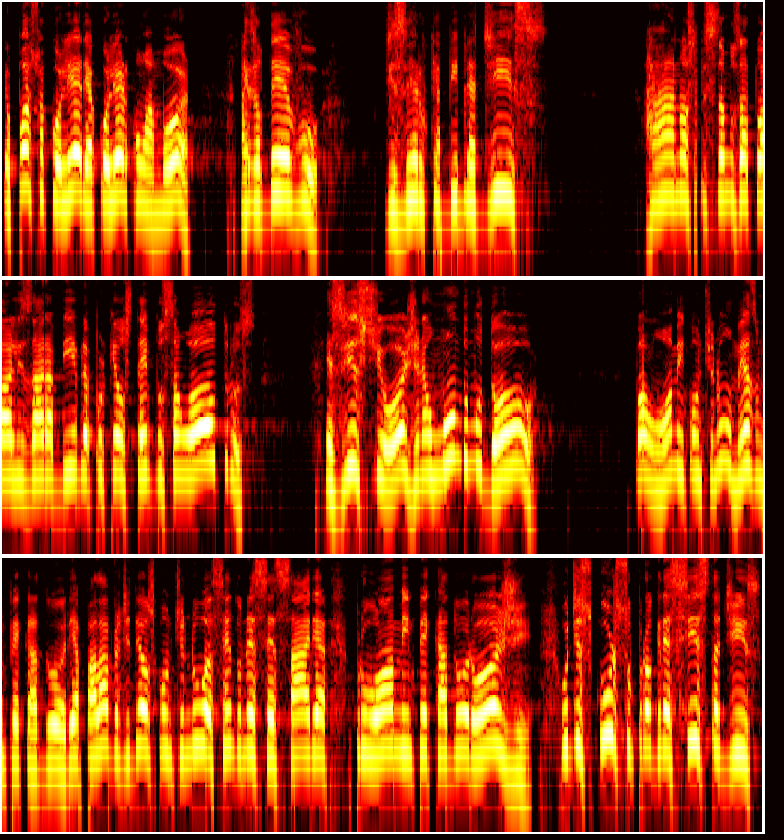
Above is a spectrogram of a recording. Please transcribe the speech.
Eu posso acolher e acolher com amor, mas eu devo dizer o que a Bíblia diz. Ah, nós precisamos atualizar a Bíblia porque os tempos são outros. Existe hoje, né? o mundo mudou. Bom, o homem continua o mesmo pecador e a palavra de Deus continua sendo necessária para o homem pecador hoje. O discurso progressista diz:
